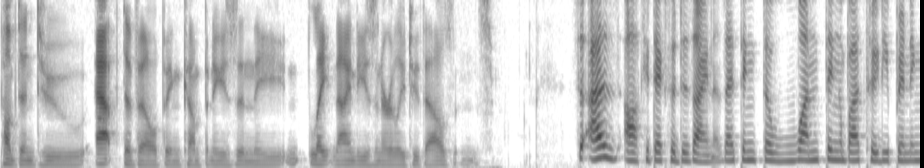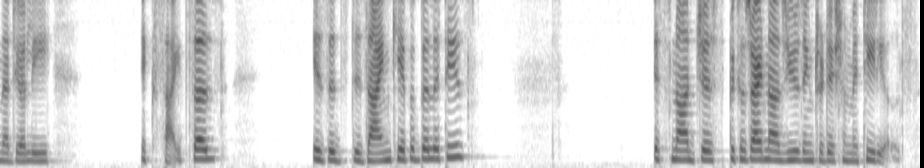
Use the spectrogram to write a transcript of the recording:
pumped into app developing companies in the late 90s and early 2000s. So, as architects or designers, I think the one thing about 3D printing that really excites us is its design capabilities. It's not just because right now it's using traditional materials.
